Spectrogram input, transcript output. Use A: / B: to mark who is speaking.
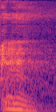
A: Mm-hmm.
